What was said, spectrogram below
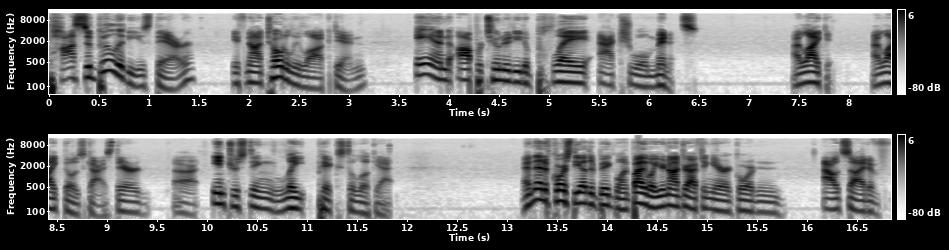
possibilities there, if not totally locked in, and opportunity to play actual minutes. I like it. I like those guys. They're uh, interesting late picks to look at. And then, of course, the other big one. By the way, you're not drafting Eric Gordon outside of,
